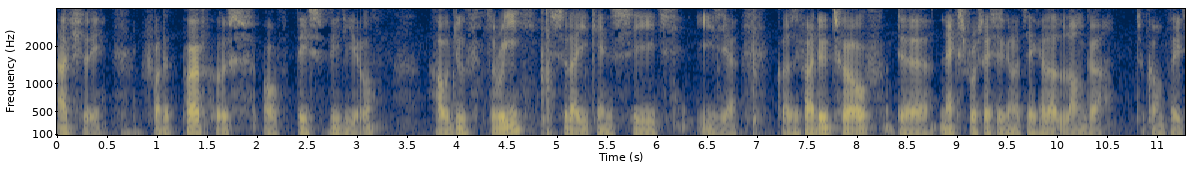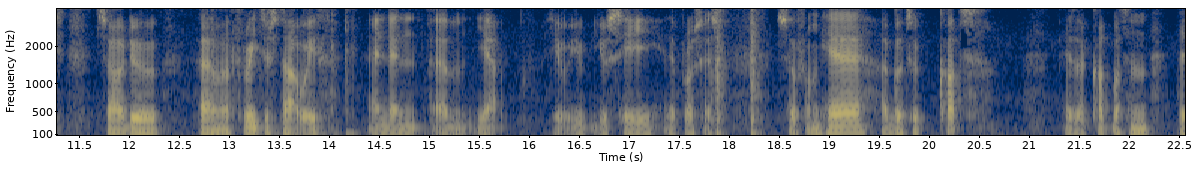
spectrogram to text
Actually, for the purpose of this video, I'll do three so that you can see it easier. Because if I do 12, the next process is going to take a lot longer to complete. So I'll do um, three to start with, and then um, yeah, you, you you see the process. So from here, I go to cut. There's a cut button. The,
